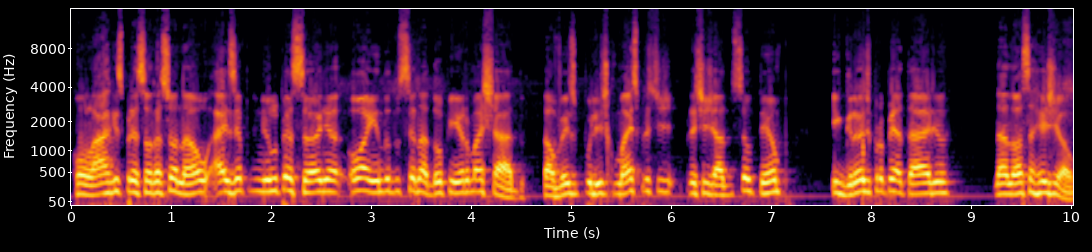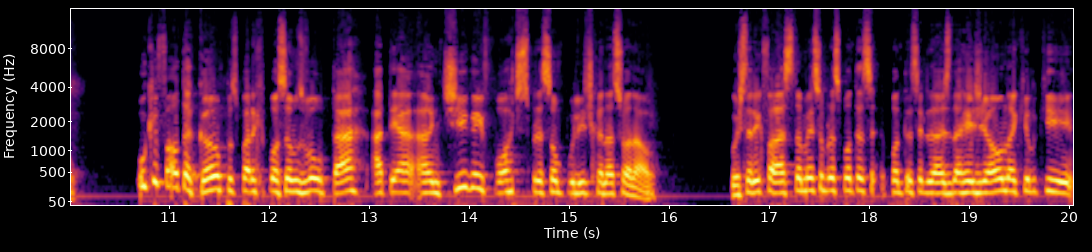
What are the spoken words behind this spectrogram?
com larga expressão nacional, a exemplo de Nilo Peçanha ou ainda do senador Pinheiro Machado, talvez o político mais prestigiado do seu tempo e grande proprietário na nossa região. O que falta Campos para que possamos voltar a ter a antiga e forte expressão política nacional? Gostaria que falasse também sobre as potencialidades da região naquilo que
